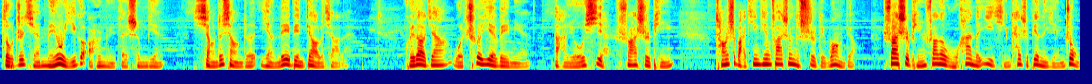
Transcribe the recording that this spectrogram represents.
走之前没有一个儿女在身边，想着想着眼泪便掉了下来。回到家，我彻夜未眠，打游戏、刷视频，尝试把今天发生的事给忘掉。刷视频刷到武汉的疫情开始变得严重，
